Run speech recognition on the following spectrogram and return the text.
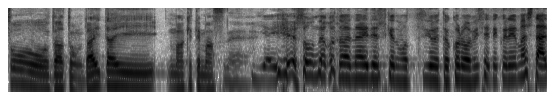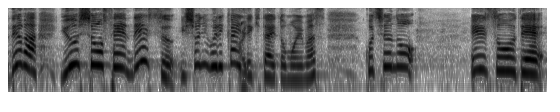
そうだと大体負けてますね。いやいやそんなことはないですけども強いところを見せてくれました。では優勝戦レース一緒に振り返っていきたいと思います、はい、こちらの映像で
